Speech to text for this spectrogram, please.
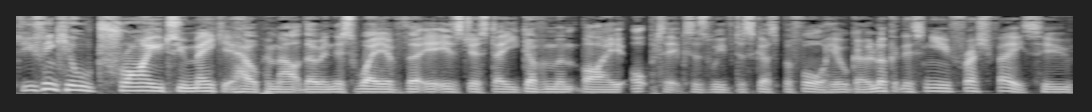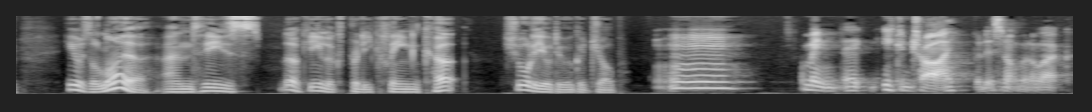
Do you think he'll try to make it help him out though in this way of that it is just a government by optics as we've discussed before? He'll go look at this new fresh face who he was a lawyer and he's look he looks pretty clean cut. Surely he'll do a good job. Mm, I mean, he can try, but it's not going to work.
